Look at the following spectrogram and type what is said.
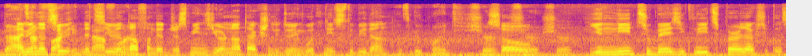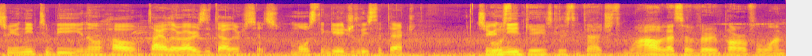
That's I mean, a that's even that's tough even one. tough, and that just means you're not actually doing what needs to be done. That's a good point. Sure, So- sure, sure. You need to basically, it's paradoxical. So you need to be, you know, how Tyler RSD Tyler says, most engaged, least attached. So you Most need, engaged, least attached. Wow, that's a very powerful one.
